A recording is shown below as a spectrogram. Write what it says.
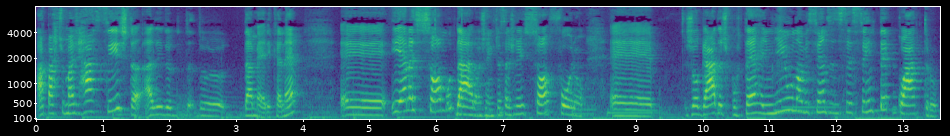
a parte mais racista ali do, do, da América, né? É, e elas só mudaram, gente. Essas leis só foram é, jogadas por terra em 1964,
